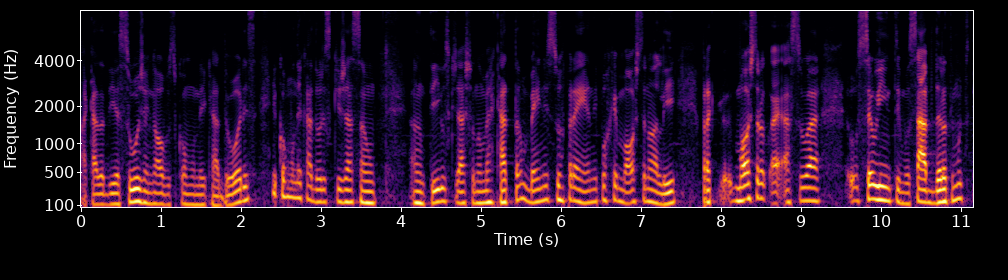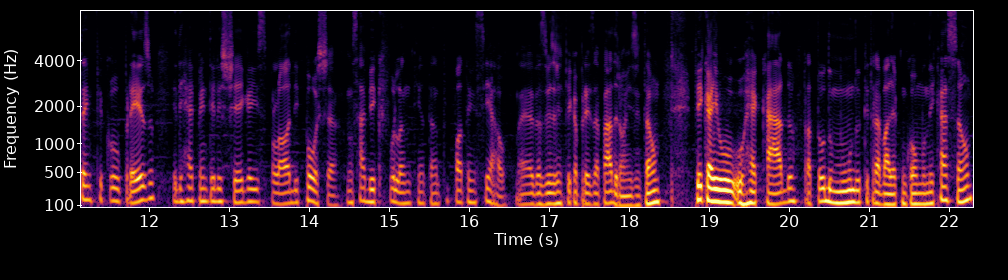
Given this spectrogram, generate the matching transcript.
A cada dia surgem novos comunicadores e comunicadores que já são antigos, que já estão no mercado também nos surpreendem porque mostram ali, pra, mostram a sua, o seu íntimo, sabe? Durante muito tempo ficou preso e de repente ele chega e explode. Poxa, não sabia que fulano tinha tanto potencial, né? Às vezes a gente fica preso a padrões. Então, fica aí o, o recado para todo mundo que trabalha com comunicação.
